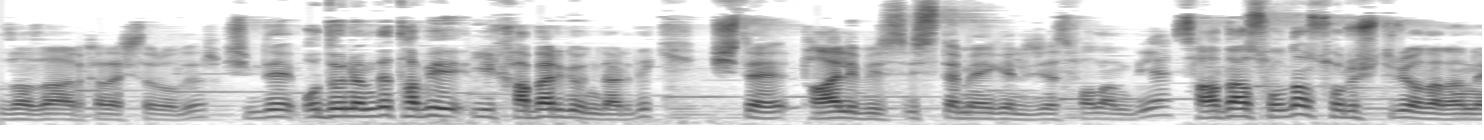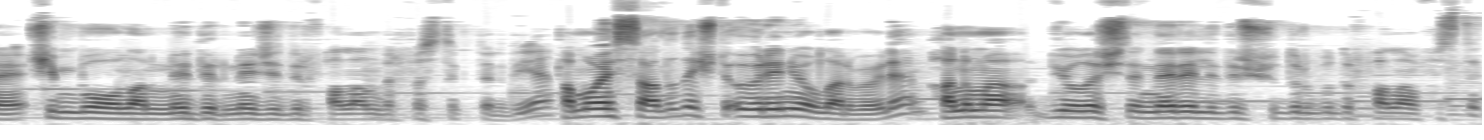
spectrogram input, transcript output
Zaza arkadaşlar oluyor. Şimdi o dönemde tabii ilk haber gönderdik. İşte talibiz, istemeye geleceğiz falan diye. Sağdan soldan soruşturuyorlar hani kim bu olan nedir, necidir falandır, fıstıktır diye. Tam o esnada da işte öğreniyorlar böyle. Hanıma diyorlar işte nerelidir, şudur budur falan fıstık.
